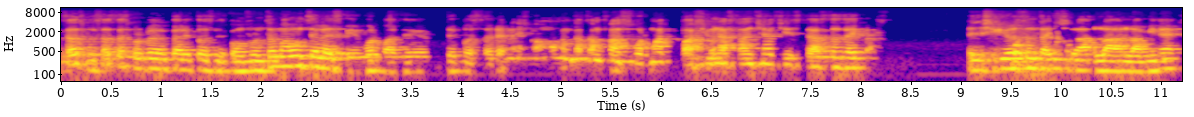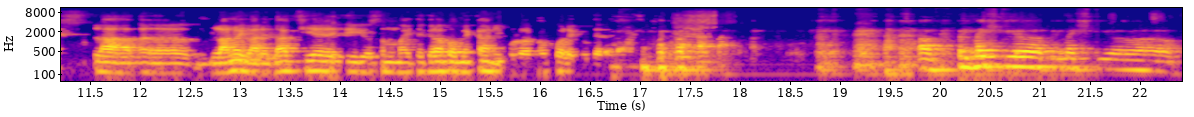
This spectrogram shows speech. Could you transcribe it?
ți-am spus, astea sunt probleme cu care toți ne confruntăm. Am înțeles că e vorba de, de păsărele și la un moment dat am transformat pasiunea asta în ceea ce este astăzi iCars. Deci eu sunt aici la, la, la mine, la, uh, la noi, la redacție, eu sunt mai degrabă mecanicul lor, nu colegul de redacție. Primești, primești uh,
